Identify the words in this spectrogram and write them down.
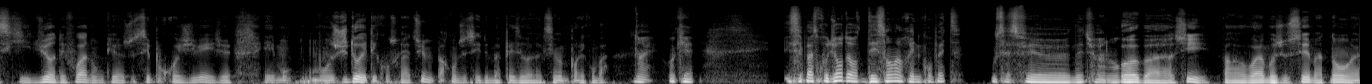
ce qui est dur des fois. Donc euh, je sais pourquoi j'y vais. Et, je- et mon, mon judo a été construit là-dessus. Mais par contre, j'essaie de m'apaiser au maximum pour les combats. Ouais, ok. Et c'est pas trop dur de redescendre après une compète? Ou ça se fait euh, naturellement? Oh bah si. Enfin voilà, moi je sais maintenant euh,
